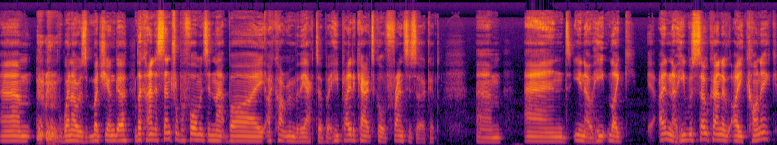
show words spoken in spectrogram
um, when I was much younger. The kind of central performance in that by I can't remember the actor, but he played a character called Francis Urquhart, um, and you know he like I don't know. He was so kind of iconic.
